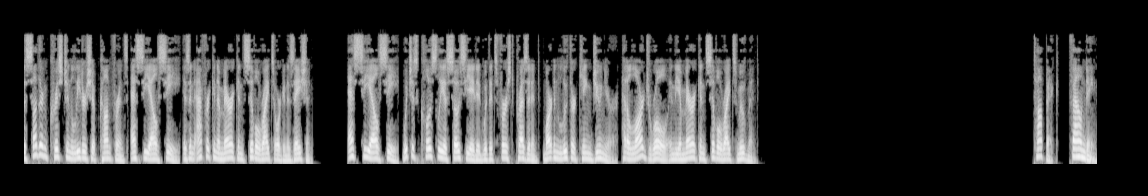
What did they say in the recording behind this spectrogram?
The Southern Christian Leadership Conference is an African American civil rights organization. SCLC, which is closely associated with its first president, Martin Luther King, Jr., had a large role in the American civil rights movement. Founding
